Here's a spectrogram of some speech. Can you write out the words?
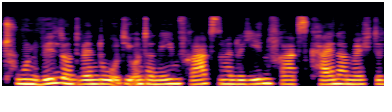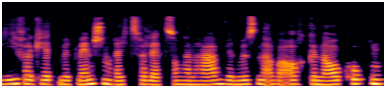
tun will. Und wenn du die Unternehmen fragst und wenn du jeden fragst, keiner möchte Lieferketten mit Menschenrechtsverletzungen haben. Wir müssen aber auch genau gucken,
